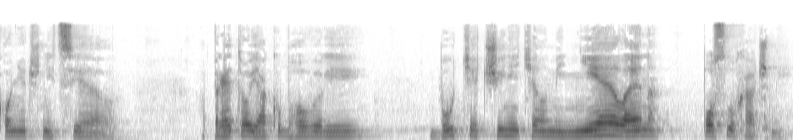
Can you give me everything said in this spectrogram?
konečný cieľ. A preto Jakub hovorí, buďte činiteľmi, nie len posluchačmi.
